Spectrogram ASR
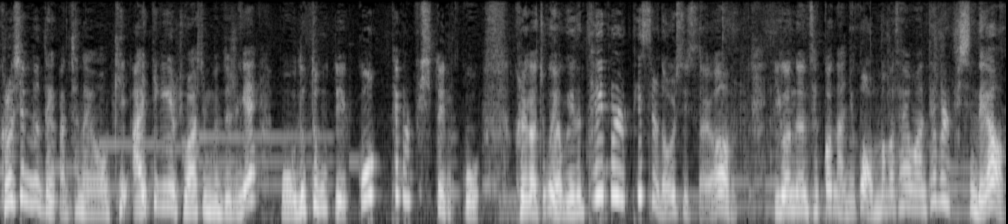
그러신 분들 되게 많잖아요. 기, IT 기기를 좋아하시는 분들 중에 뭐 노트북도 있고 태블릿 PC도 있고. 그래가지고 여기는 태블릿 PC를 넣을 수 있어요. 이거는 제 건 아니고 엄마가 사용하는 태블릿 PC인데요.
